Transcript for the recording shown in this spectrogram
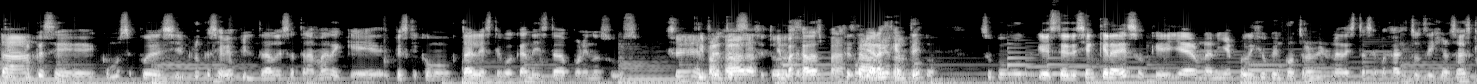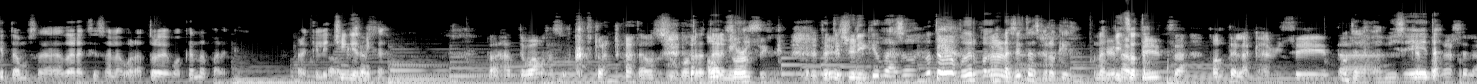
adopta. creo que se ¿cómo se puede decir? Creo que se había filtrado esa trama de que ves que como tal este Wakanda estaba poniendo sus sí, diferentes embajadas y todo eso. embajadas para Se apoyar a gente. Supongo que este, decían que era eso, que ella era una niña prodigio que encontraron en una de estas embajadas. Entonces dijeron, ¿sabes qué? Te vamos a dar acceso al laboratorio de Wakanda para que, para que le Para chingues, que mija. Ajá, te vamos a subcontratar. Te vamos a subcontratar. Outsourcing. De repente Shuri, ¿qué pasó? No te voy a poder pagar las extras, pero ¿qué? Una pizzota. pizza, ponte la camiseta. Ponte la camiseta. la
